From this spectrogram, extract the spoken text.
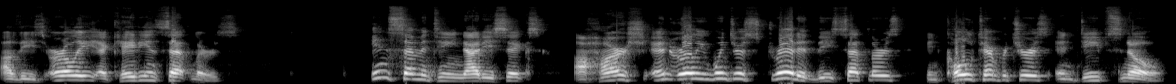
of these early Acadian settlers. In 1796, a harsh and early winter stranded these settlers in cold temperatures and deep snow.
